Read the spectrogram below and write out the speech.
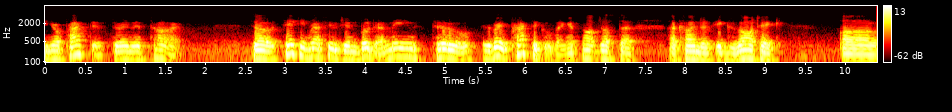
in your practice during this time. So taking refuge in Buddha means to it's a very practical thing. It's not just a, a kind of exotic uh,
